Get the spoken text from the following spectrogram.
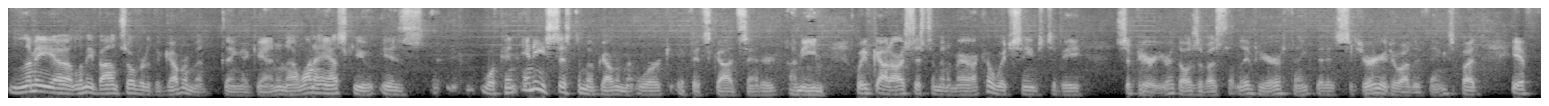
Let me uh, let me bounce over to the government thing again, and I want to ask you: Is well, can any system of government work if it's God centered? I mean, we've got our system in America, which seems to be superior. Those of us that live here think that it's superior to other things. But if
